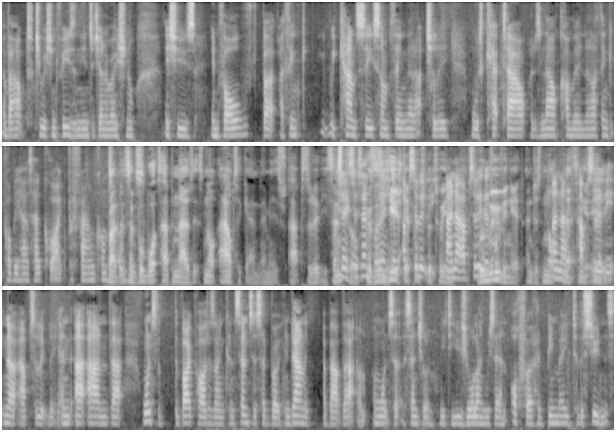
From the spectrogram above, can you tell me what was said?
about tuition fees and the intergenerational issues involved, but I think we can see something that actually was kept out and has now come in, and I think it probably has had quite profound consequences. Right, so but what's happened now is it's not out again. I mean, it's absolutely central because there's a huge difference between I know, absolutely. removing it and just not I know, letting absolutely. it in. No, absolutely, and uh, and that once the, the bipartisan consensus had broken down about that, and, and once essentially, to use your language, there, an offer had been made to the students,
